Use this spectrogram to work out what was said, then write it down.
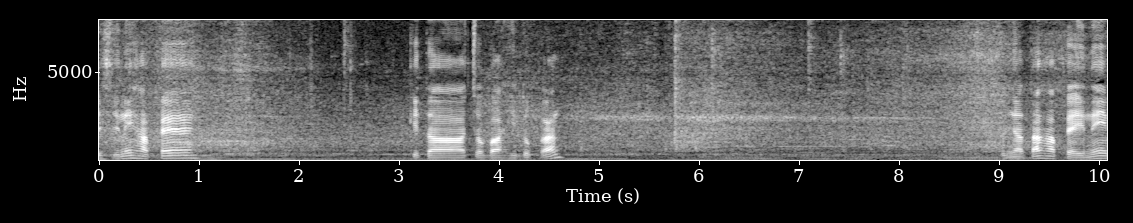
di sini HP kita coba hidupkan. Ternyata HP ini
